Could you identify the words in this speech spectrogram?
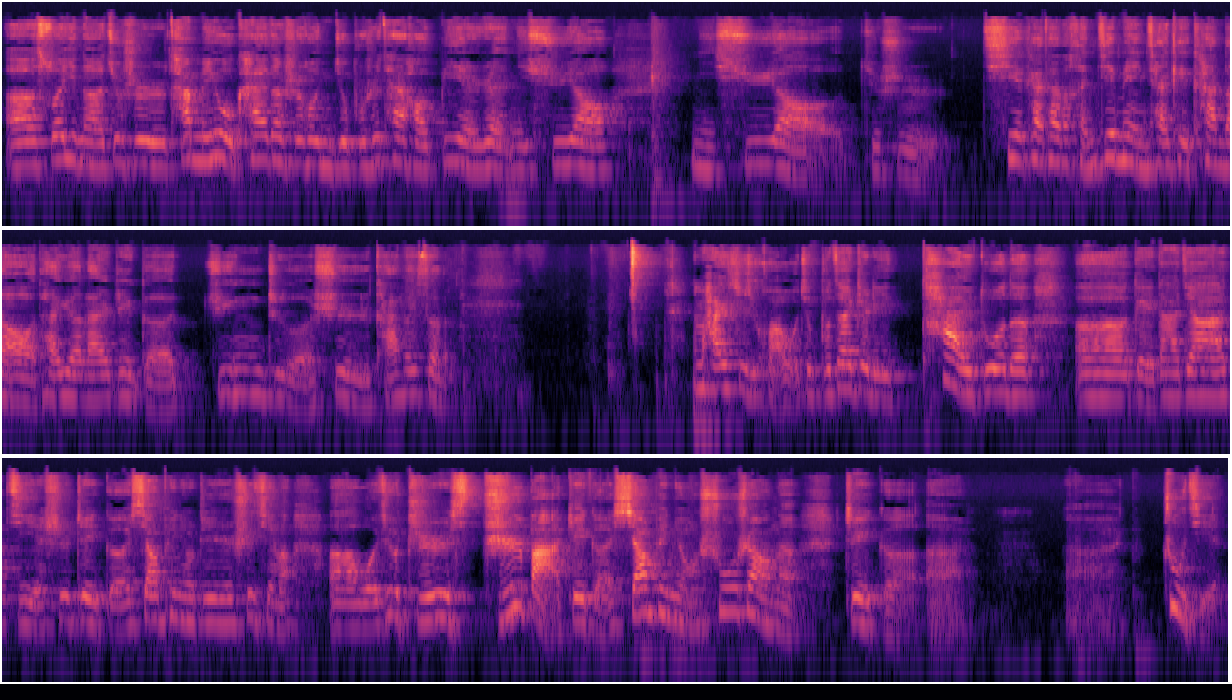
呃，所以呢，就是它没有开的时候，你就不是太好辨认，你需要，你需要就是。切开它的横截面，你才可以看到哦它原来这个菌褶是咖啡色的。那么还是这句话，我就不在这里太多的呃给大家解释这个香槟牛这件事情了。呃，我就只只把这个香槟牛书上的这个呃呃注解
